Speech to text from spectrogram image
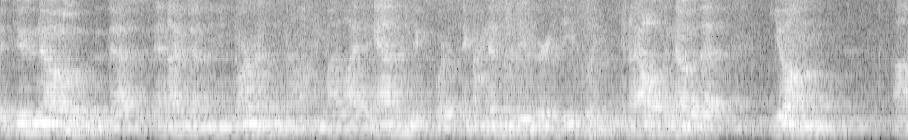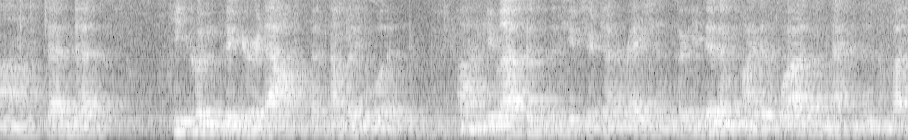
I do know that, and I've done an enormous amount in my life and explored synchronicity very deeply. And I also know that Jung uh, said that he couldn't figure it out, that somebody would. Uh, he left it to the future generation, so he did imply there was a mechanism. But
